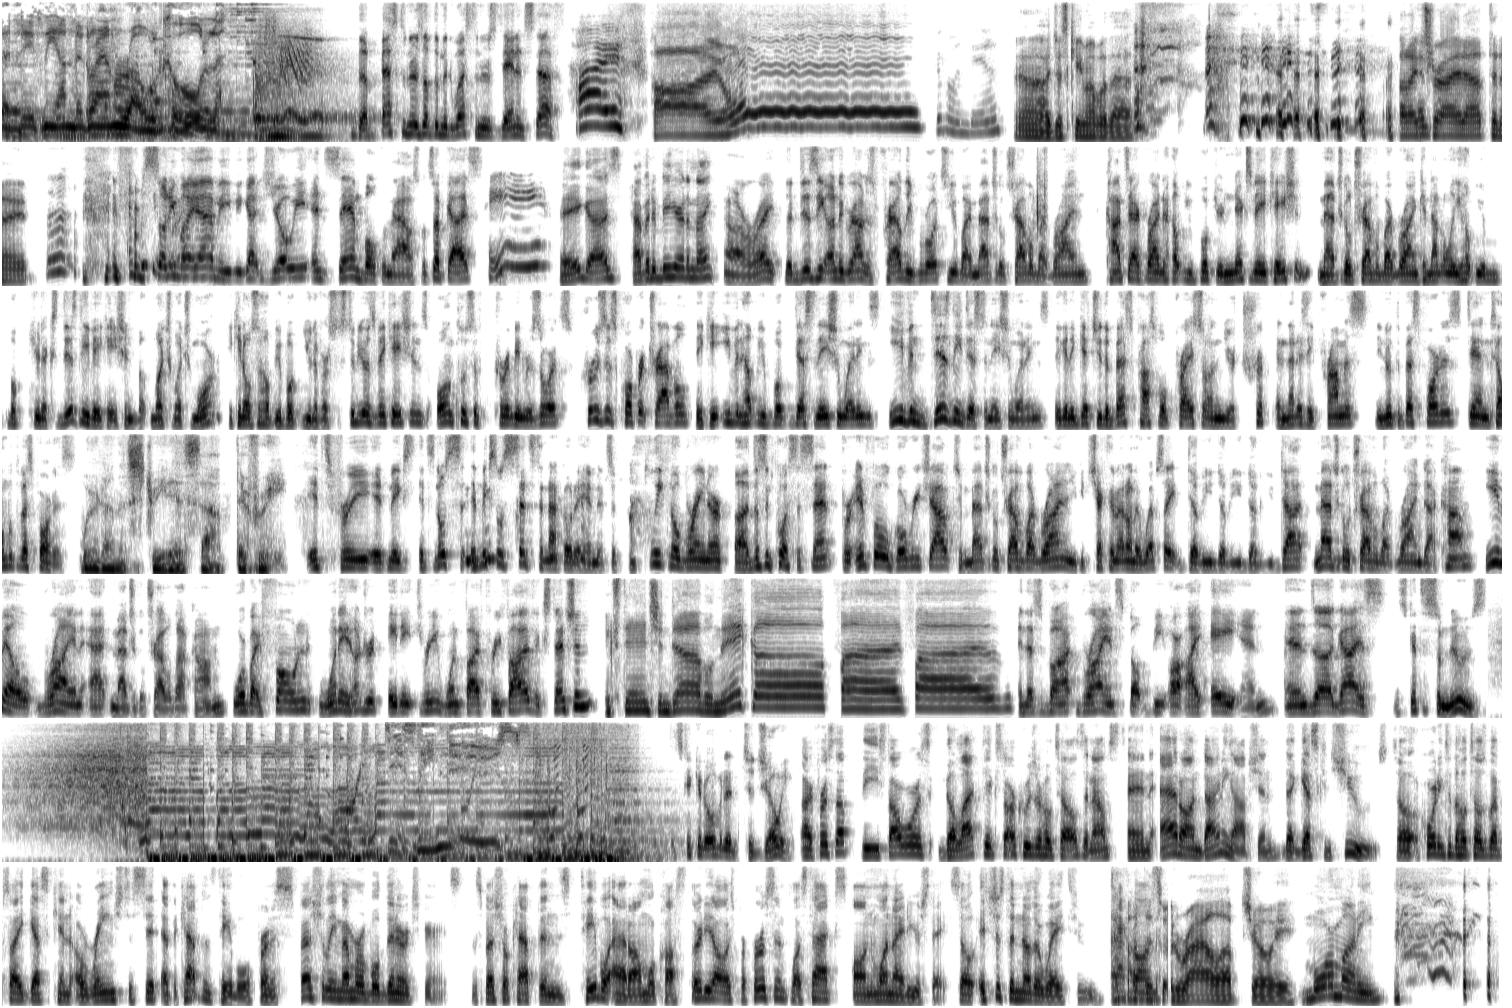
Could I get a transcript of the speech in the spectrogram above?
The Disney Underground Roll Call. The besterners of the Midwesterners, Dan and Steph. Hi. Hi. Oh. Good one, Dan. Yeah, I just came up with that. Thought I'd try it out tonight. and from sunny Miami, we got Joey and Sam both in the house. What's up, guys? hey. Hey guys, happy to be here tonight. All right. The Disney Underground is proudly brought to you by Magical Travel by Brian. Contact Brian to help you book your next vacation. Magical Travel by Brian can not only help you book your next Disney vacation, but much, much more. He can also help you book Universal Studios vacations, all inclusive Caribbean resorts, cruises, corporate travel. They can even help you book destination weddings, even Disney destination weddings. They're going to get you the best possible price on your trip, and that is a promise. You know what the best part is? Dan, tell them what the best part is. Word on the street is um, they're free. It's free. It makes it's no it makes no sense to not go to him. It's a complete no brainer. Uh, it doesn't cost a cent. For info, go reach out to Magical Travel by Brian, and you can check them out on their website www.magicaltravelbybrian.com. Email Brian at magicaltravel.com or by phone 1 800 883 1535 extension. Extension double nickel five five. And that's Brian spelled B R I A N. And uh, guys, let's get to some news. Let's kick it over to, to Joey. All right, first up, the Star Wars Galactic Star Cruiser Hotels announced an add-on dining option that guests can choose. So, according to the hotel's website, guests can arrange to sit at the captain's table for an especially memorable dinner experience. The special captain's table add-on will cost $30 per person plus tax on one night of your stay. So, it's just another way to tack I tack thought on this would rile up Joey. more money.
